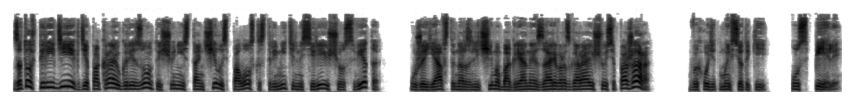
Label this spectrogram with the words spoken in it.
Зато впереди, где по краю горизонта еще не истончилась полоска стремительно сереющего света, уже явственно различима багряное зарево разгорающегося пожара. Выходит, мы все-таки успели.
